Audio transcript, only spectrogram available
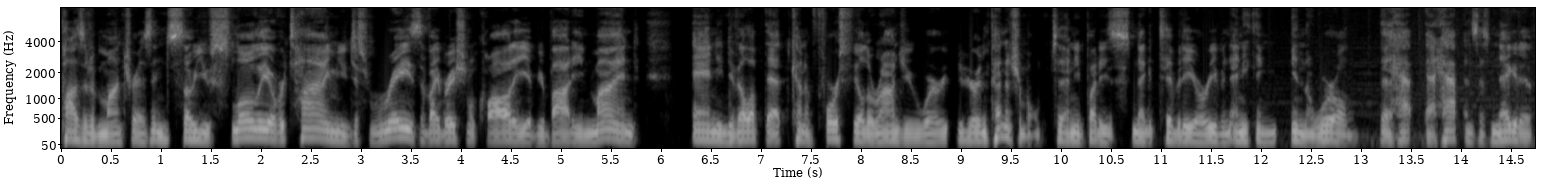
positive mantras. And so you slowly over time, you just raise the vibrational quality of your body and mind. And you develop that kind of force field around you where you're impenetrable to anybody's negativity or even anything in the world that, ha- that happens as negative.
